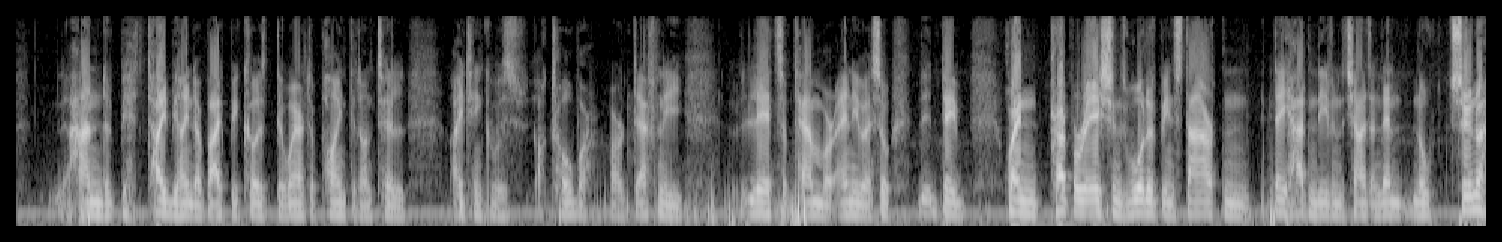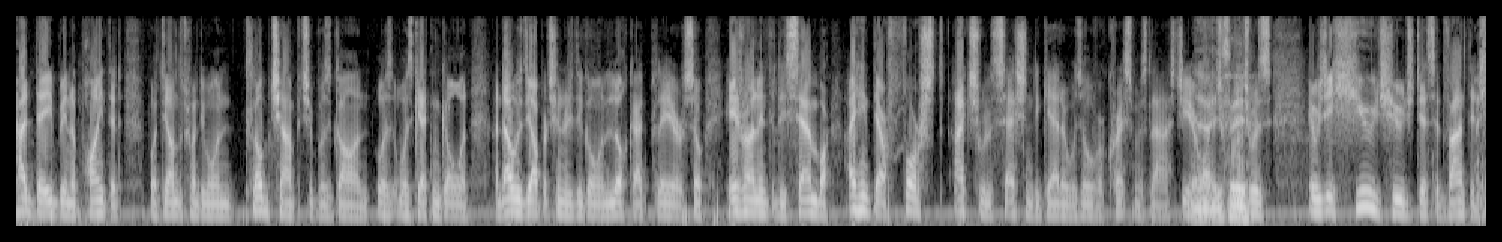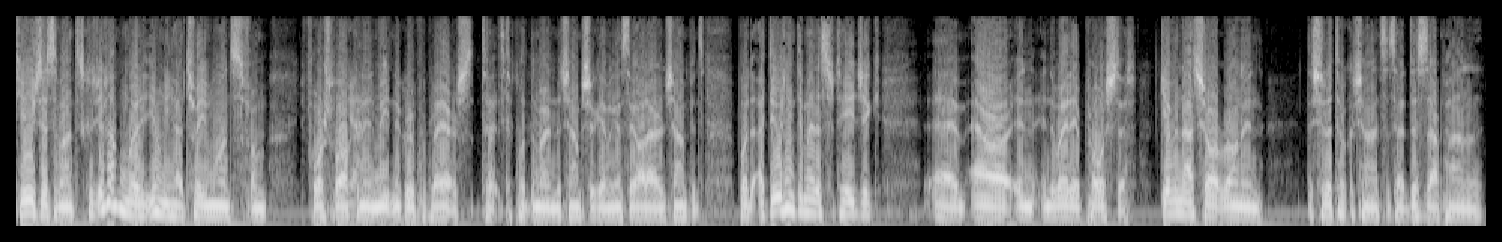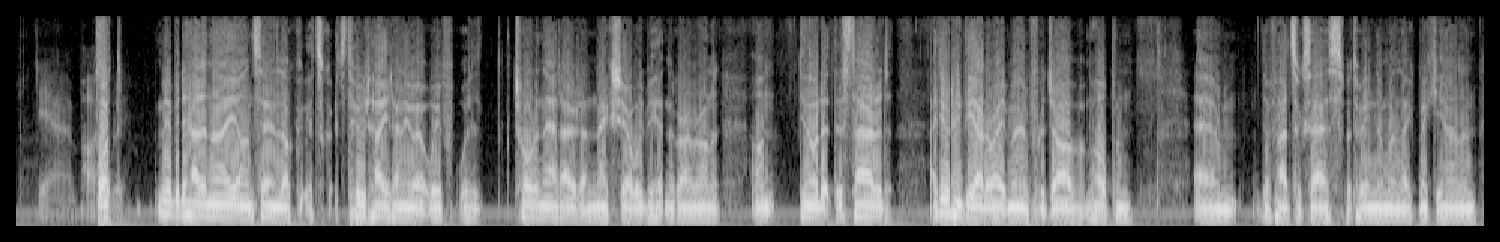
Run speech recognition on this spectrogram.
hand tied behind their back because they weren't appointed until I think it was October or definitely late September anyway. So they, when preparations would have been starting, they hadn't even a chance. And then no sooner had they been appointed, but the under twenty one club championship was gone, was was getting going, and that was the opportunity to go and look at players. So it ran into December. I think their first actual session together was over Christmas last year, Yeah, which, which was it was a huge, huge disadvantage. huge disadvantage because you're talking about you only had three months from first walking Yeah. in meeting a group of players to, to put them out in the championship game against the All Ireland champions. But I do think they made a strategic um, error in, in the way they approached it. Given that short run in, they should have took a chance and said, "This is our panel." Yeah, possibly. But maybe they had an eye on saying, "Look, it's it's too tight anyway. We've we'll throw the net out, and next year we'll be hitting the ground running." Um, you know, they, they started. I do think they are the right man for the job. I'm hoping um, they've had success between them, and like Mickey Hannon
